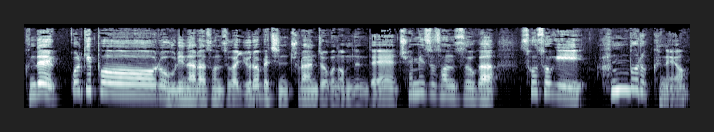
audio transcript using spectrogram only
근데 골키퍼로 우리나라 선수가 유럽에 진출한 적은 없는데 최민수 선수가 소속이 함부르크네요.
